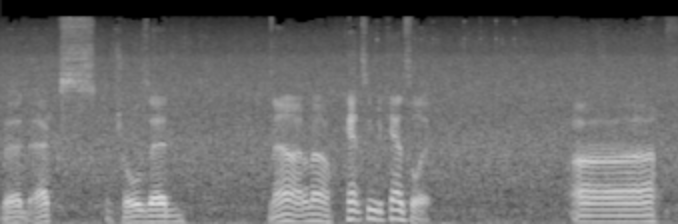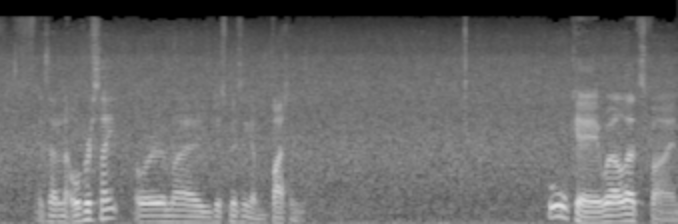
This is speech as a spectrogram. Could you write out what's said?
Z, X, Control Z. No, I don't know. Can't seem to cancel it. Uh, is that an oversight? Or am I just missing a button? Okay, well, that's fine.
